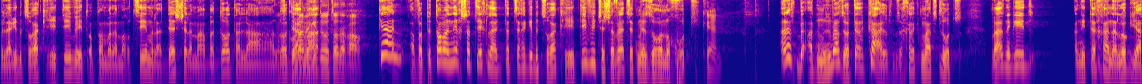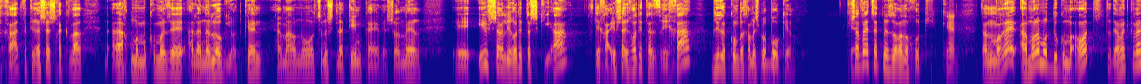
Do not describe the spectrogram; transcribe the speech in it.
ולהגיד בצורה קריאיטיבית, עוד פעם, על המרצים, על הדשא, על המעבדות, על ה... לא יודע מה. אז כולם יגידו אותו דבר. כן, אבל פתאום אני עכשיו צריך, אתה צריך להגיד בצורה קריאיטיבית ששווה לצאת מאזור הנוחות. כן. א', אתה מבין, זה יותר קל, זה חלק מהעצלות. ואז נגיד, אני אתן לך אנלוגיה אחת, ותראה שיש לך כבר, הלכנו במקום הזה על אנלוגיות, כן? אמרנו, עשינו שלטים כאלה, שאומר, אה, אי אפשר לראות את השקיעה, סליחה, אי אפשר לראות את הזריחה בלי לקום בחמש בבוקר. כן. שווה לצאת מאזור הנוחות. כן. אתה מראה המון המון דוגמאות, אתה יודע מה מתכוון?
